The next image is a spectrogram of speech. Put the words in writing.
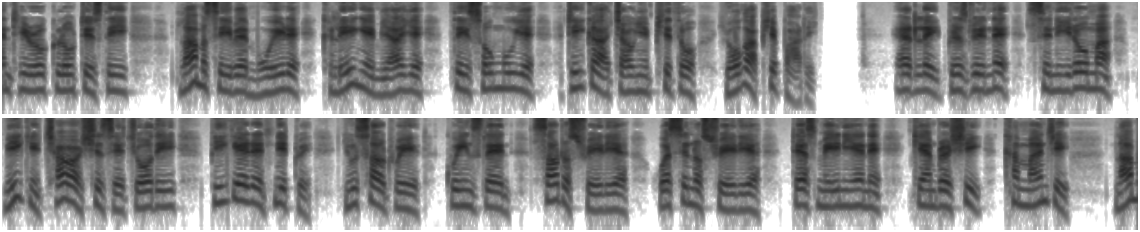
enterocolitis သည်လာမစေပဲမွေးတဲ့ကလေးငယ်များရဲ့သေဆုံးမှုရဲ့အဓိကအကြောင်းရင်းဖြစ်သောယောဂဖြစ်ပါတယ်။ Adelaide, Brisbane နဲ့ Sydney တို့မှမိခင်680ကျော်သည်ပြီးခဲ့တဲ့နှစ်တွင် New South Wales, Queensland, South Australia, Western Australia, Tasmania နဲ့ Canberra ရှိခမန်းချေလာမ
